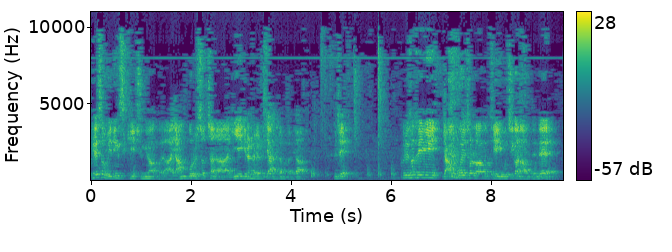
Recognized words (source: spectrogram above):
그래서 reading skill이 중요한 거야. 아, 양보를 썼잖아. 이 얘기를 하려는 게 아니란 말이야. 그지? 그래서 선생님이 양보의 절로 하면 뒤에 요지가 나오는데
